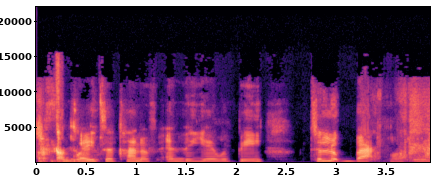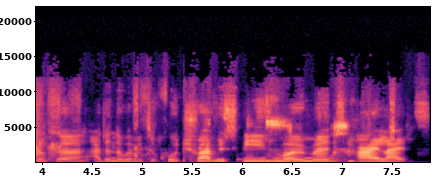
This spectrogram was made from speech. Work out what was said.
a fun way to kind of end the year would be to look back on all of the, I don't know whether to call travesties, moments, highlights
